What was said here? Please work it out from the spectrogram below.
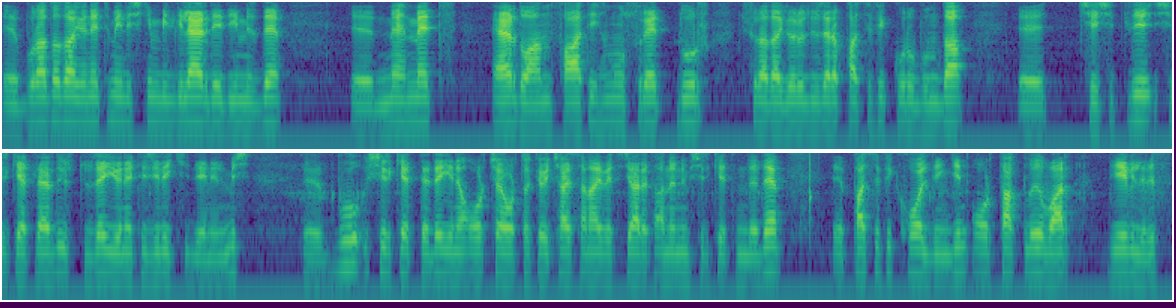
E, burada da yönetime ilişkin bilgiler dediğimizde Mehmet Erdoğan, Fatih Nusret Dur, şurada görüldüğü üzere Pasifik grubunda çeşitli şirketlerde üst düzey yöneticilik denilmiş. E, bu şirkette de yine Orçay Ortaköy Çay Sanayi ve Ticaret Anonim Şirketi'nde de e, Pasifik Holding'in ortaklığı var diyebiliriz.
